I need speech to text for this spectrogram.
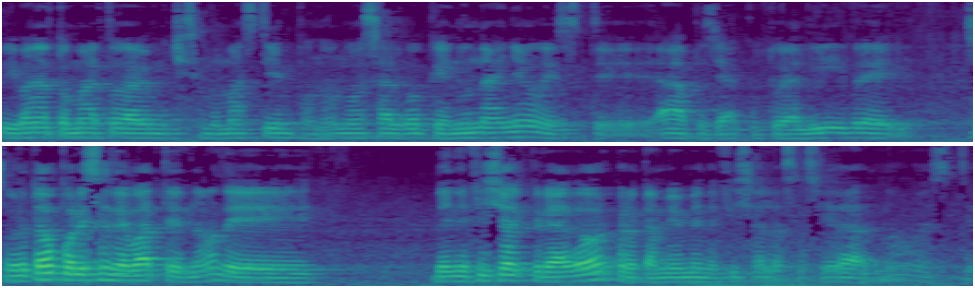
iban a tomar todavía muchísimo más tiempo, ¿no? No es algo que en un año, este, ah, pues ya cultura libre, sobre todo por ese debate, ¿no? De beneficio al creador, pero también beneficio a la sociedad, ¿no? Este,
